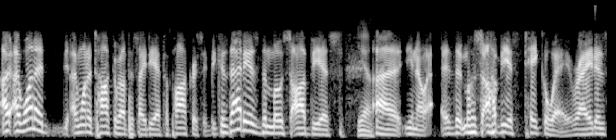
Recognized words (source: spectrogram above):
i want to i want to talk about this idea of hypocrisy because that is the most obvious yeah. uh, you know the most obvious takeaway right is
